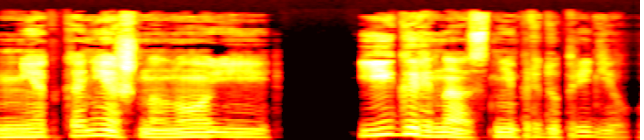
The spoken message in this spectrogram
«Нет, конечно, но и Игорь нас не предупредил».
